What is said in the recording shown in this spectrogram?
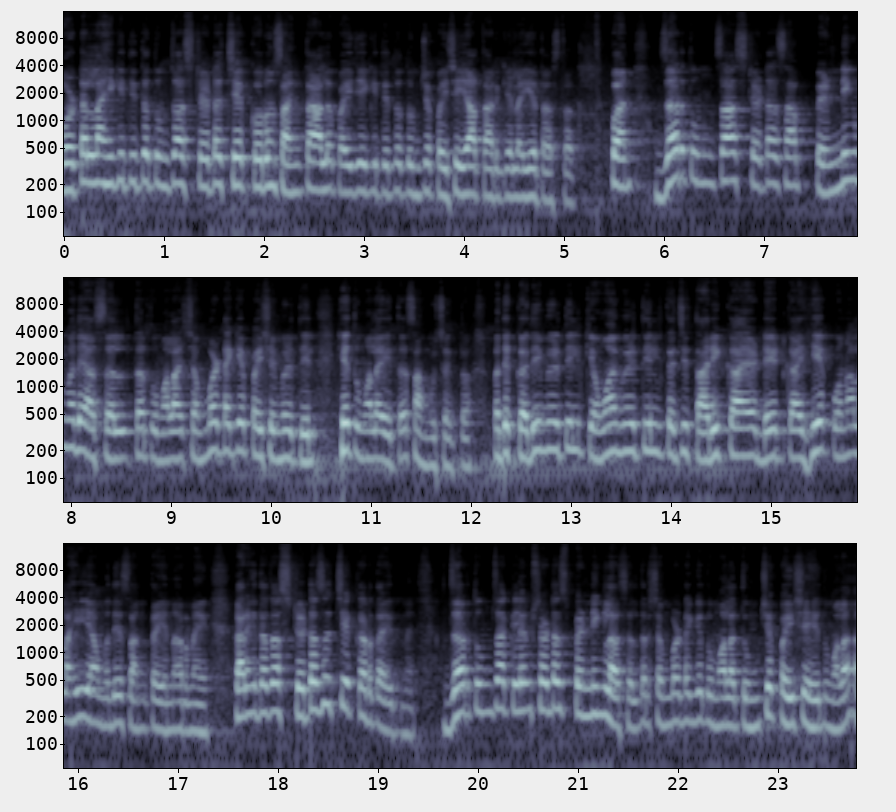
पोर्टल नाही की तिथं तुमचा स्टेटस चेक करून सांगता आलं पाहिजे की तिथं तुमचे पैसे या तारखेला येत असतात. पण जर तुमचा स्टेटस हा पेंडिंगमध्ये असेल तर तुम्हाला शंभर टक्के पैसे मिळतील हे तुम्हाला इथं सांगू शकतं. पण ते कधी मिळतील केव्हा मिळतील त्याची तारीख काय डेट काय हे कोणालाही यामध्ये सांगता येणार नाही. कारण की त्याचा स्टेटसच चेक करता येत नाही. जर तुमचा क्लेम स्टेटस पेंडिंगला असेल तर शंभर टक्के तुम्हाला तुमचे पैसे हे तुम्हाला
